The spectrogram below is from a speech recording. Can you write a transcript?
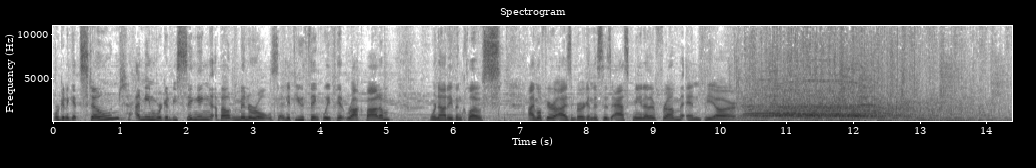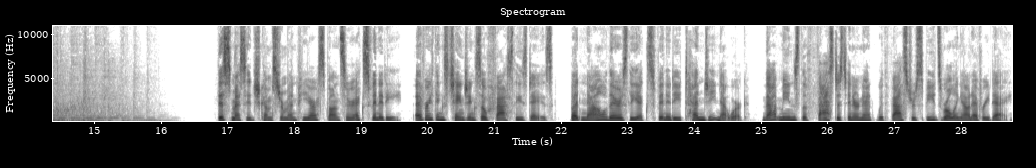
We're going to get stoned. I mean, we're going to be singing about minerals. And if you think we've hit rock bottom, we're not even close. I'm Ophira Eisenberg, and this is Ask Me Another from NPR. This message comes from NPR sponsor Xfinity. Everything's changing so fast these days, but now there's the Xfinity 10G network. That means the fastest internet with faster speeds rolling out every day,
